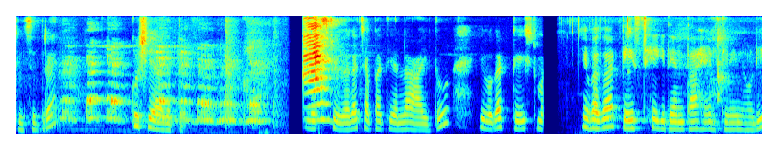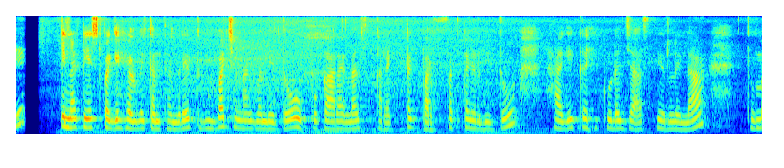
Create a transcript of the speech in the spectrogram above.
ತಿಳಿಸಿದ್ರೆ ಖುಷಿ ಆಗುತ್ತೆ. ನೆಕ್ಸ್ಟ್ ಇವಾಗ ಚಪಾತಿ ಎಲ್ಲ ಆಯಿತು. ಇವಾಗ ಟೇಸ್ಟ್ ಮಾಡಿ ಇವಾಗ ಟೇಸ್ಟ್ ಹೇಗಿದೆ ಅಂತ ಹೇಳ್ತೀನಿ ನೋಡಿ. ಇನ್ನು ಟೇಸ್ಟ್ ಬಗ್ಗೆ ಹೇಳಬೇಕಂತಂದರೆ ತುಂಬ ಚೆನ್ನಾಗಿ ಬಂದಿತ್ತು. ಉಪ್ಪು, ಖಾರ ಎಲ್ಲ ಕರೆಕ್ಟಾಗಿ ಪರ್ಫೆಕ್ಟಾಗಿ ಹಿಡಿದಿತ್ತು ಹಾಗೆ ಕಹಿ ಕೂಡ ಜಾಸ್ತಿ ಇರಲಿಲ್ಲ. ತುಂಬ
